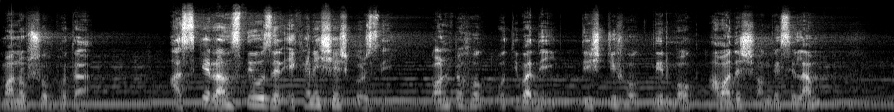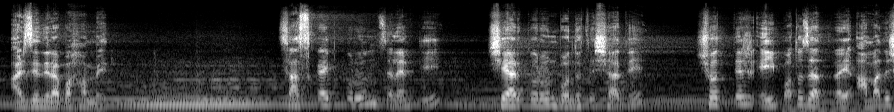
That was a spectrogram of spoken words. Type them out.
মানব সভ্যতা। আজকে রান্স নিউজের এখানেই শেষ করছি। কণ্ঠ হোক প্রতিবাদী দৃষ্টি হোক, নির্মক, আমাদের সঙ্গে ছিলাম আর্জেন্দিরা আহমেদ। সাবস্ক্রাইব করুন চ্যানেলটি, শেয়ার করুন বন্ধুদের সাথে। সত্যের এই পথযাত্রায় আমাদের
